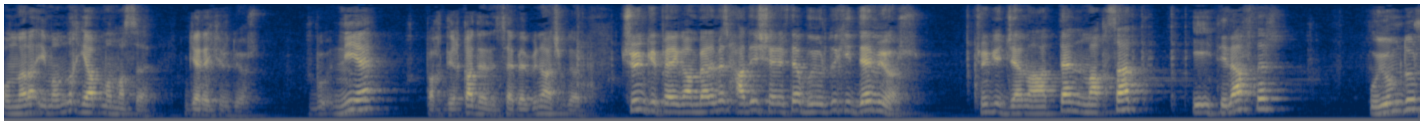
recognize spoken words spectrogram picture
onlara imamlık yapmaması gerekir diyor. Bu niye? Bak dikkat edin sebebini açıklıyor. Çünkü Peygamberimiz hadis-i şerifte buyurdu ki demiyor. Çünkü cemaatten maksat itilaftır, uyumdur,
